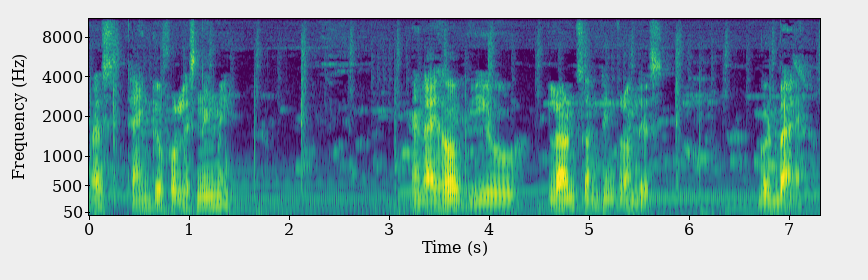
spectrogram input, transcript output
बस thank you for listening me and I hope you learn something from this good bye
